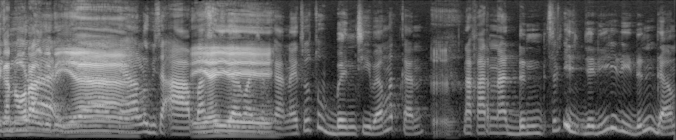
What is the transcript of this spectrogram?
tinggi orang lah, jadi, iya. ya. Kayak lu bisa apa Iya, sih iya, segala iya, macam kan. Nah, itu tuh benci banget kan. Nah, karena den jadi jadi dendam.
